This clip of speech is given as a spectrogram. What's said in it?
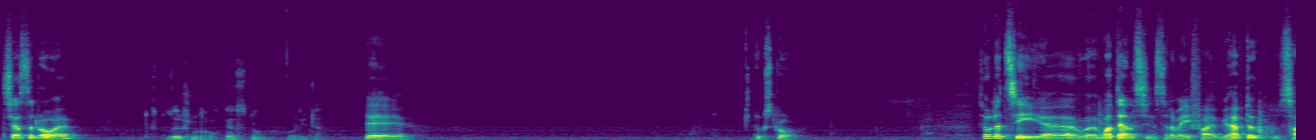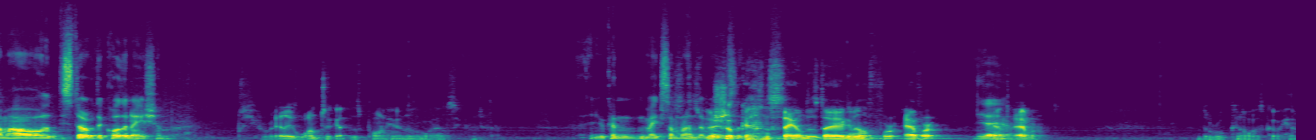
It's just a draw, yeah. Disposition, no? Yes, no? What do you do? Yeah, yeah, yeah. Looks draw. So let's see. Uh, what else instead of a5? You have to somehow disturb the coordination. You really want to get this pawn here, no? What else? you You can make some random moves. bishop can stay on this diagonal forever Yeah, and yeah. ever. The rook can always go here.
